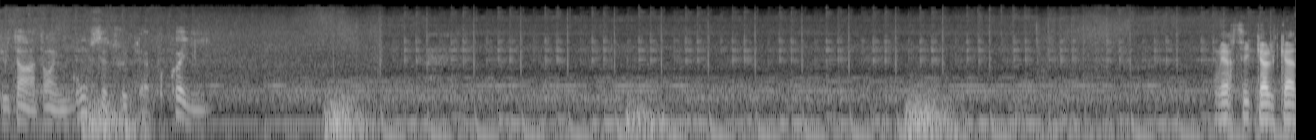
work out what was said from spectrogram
Putain attends il me gonfle ce truc là, pourquoi il... Vertical can.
